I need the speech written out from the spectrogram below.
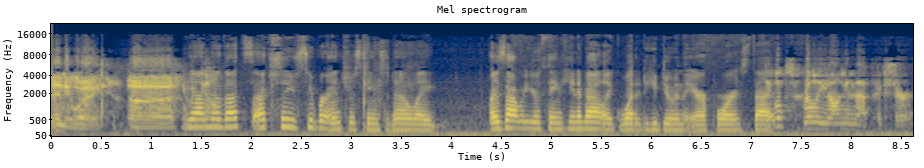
Anyway, uh, Yeah, no, that's actually super interesting to know. Like, is that what you're thinking about? Like, what did he do in the Air Force that He that looks really young in that picture.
